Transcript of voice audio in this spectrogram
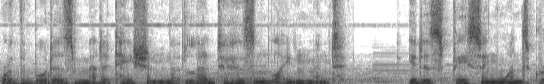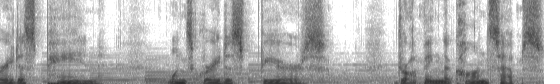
or the Buddha's meditation that led to his enlightenment. It is facing one's greatest pain, one's greatest fears, dropping the concepts,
